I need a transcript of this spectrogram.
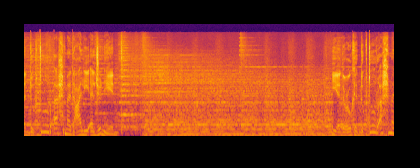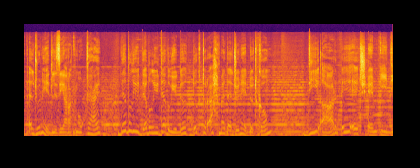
الدكتور أحمد علي الجنيد. يدعوك الدكتور أحمد الجنيد لزيارة موقعه www.drahmedaljunaid.com d r a h m e d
